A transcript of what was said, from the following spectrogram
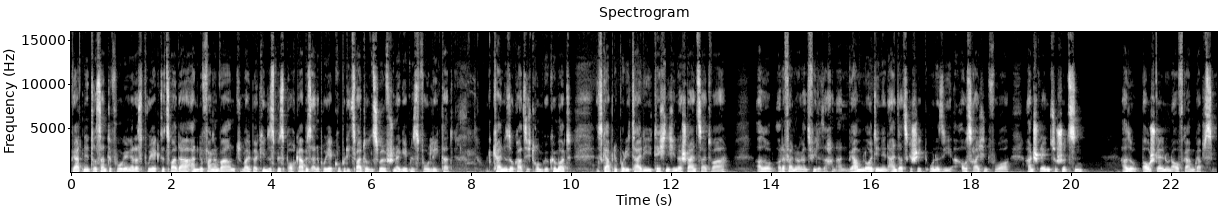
Wir hatten interessante Vorgänge, dass Projekte zwar da angefangen waren, zum Beispiel bei Kindesmissbrauch gab es eine Projektgruppe, die 2012 schon Ergebnisse vorgelegt hat und keine Socke hat sich darum gekümmert. Es gab eine Polizei, die technisch in der Steinzeit war. Also, oh, da fallen mir ganz viele Sachen an. Wir haben Leute in den Einsatz geschickt, ohne sie ausreichend vor Anschlägen zu schützen. Also Baustellen und Aufgaben gab es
